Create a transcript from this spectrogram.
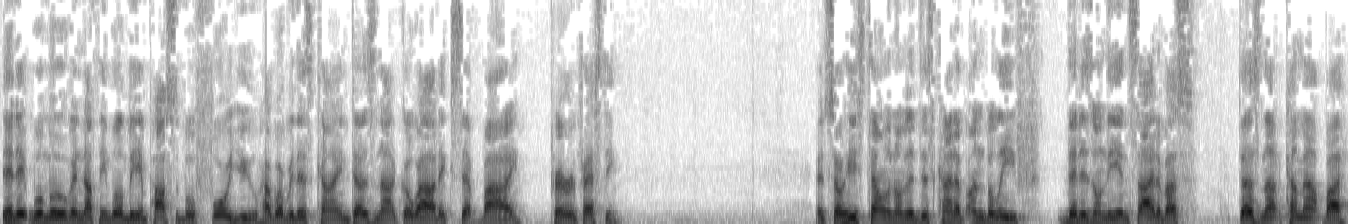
then it will move and nothing will be impossible for you. However, this kind does not go out except by prayer and fasting. And so he's telling them that this kind of unbelief that is on the inside of us does not come out by,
